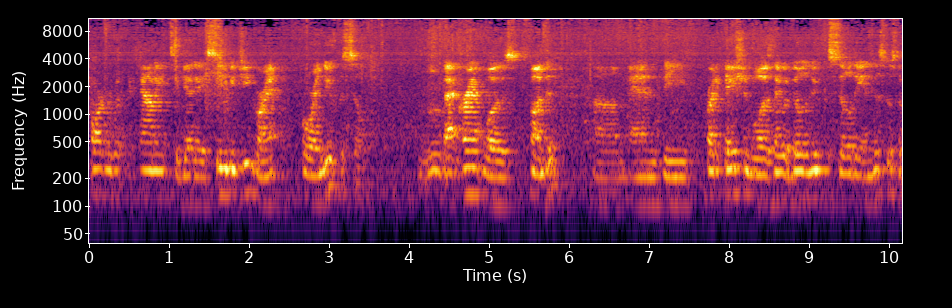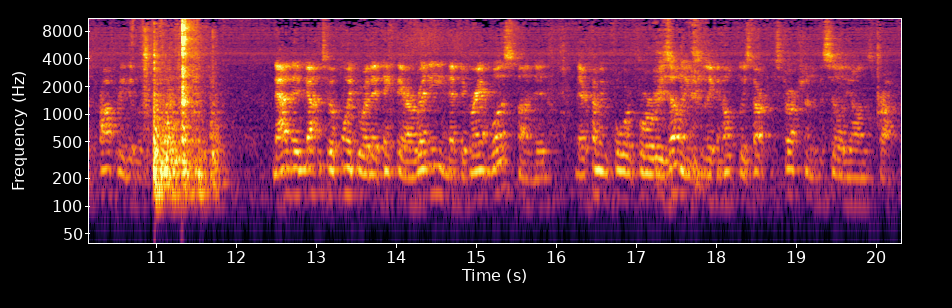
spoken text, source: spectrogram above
partnered with the county to get a CDBG grant for a new facility. That grant was funded, um, and the predication was they would build a new facility, and this was the property that was now they've gotten to a point where they think they are ready and that the grant was funded. They're coming forward for rezoning so they can hopefully start construction of the facility on this property.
